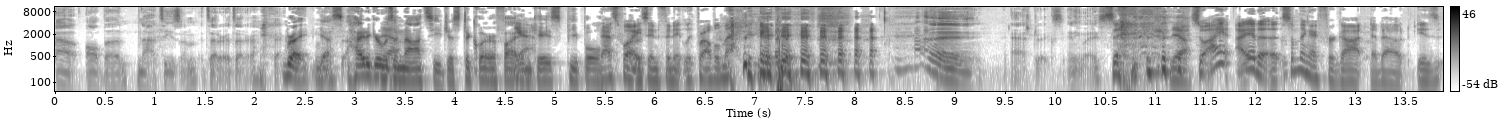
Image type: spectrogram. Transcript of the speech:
out all the Nazism, et cetera, et cetera. Okay. Right. Yes. Heidegger was a Nazi, just to clarify, in case people. That's why he's infinitely problematic. Asterisks. Anyways. So, Yeah. so I, I had a, something I forgot about is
